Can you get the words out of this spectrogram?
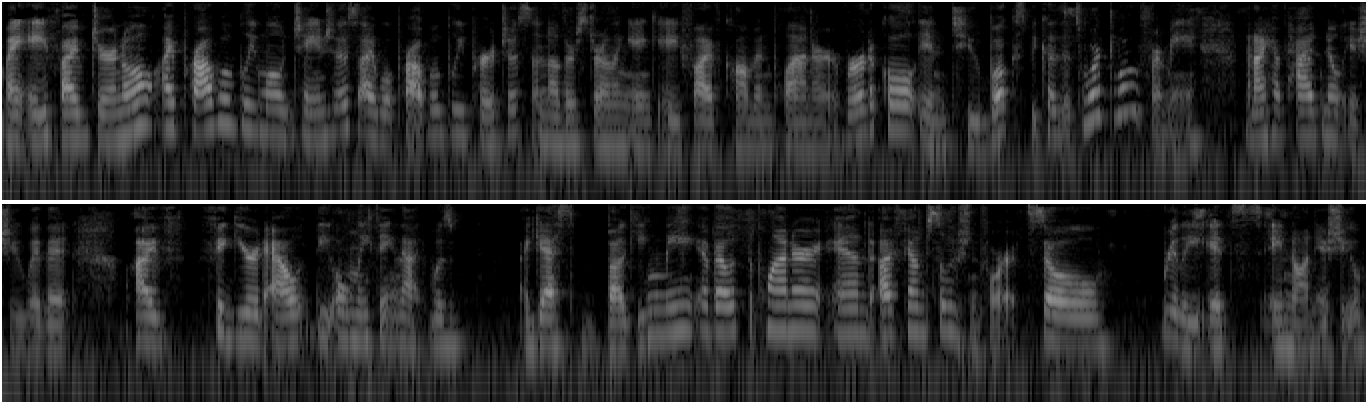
My A5 journal, I probably won't change this. I will probably purchase another Sterling Ink A5 Common Planner Vertical in two books because it's worked well for me and I have had no issue with it. I've figured out the only thing that was I guess, bugging me about the planner and I found a solution for it. So really it's a non-issue.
